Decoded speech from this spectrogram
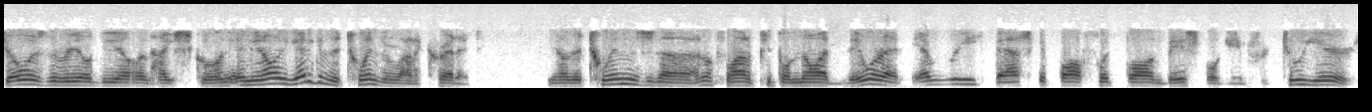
Joe was the real deal in high school, and, and you know, you got to give the Twins a lot of credit you know, the Twins, uh, I don't know if a lot of people know it, they were at every basketball, football, and baseball game for two years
